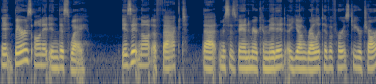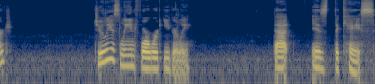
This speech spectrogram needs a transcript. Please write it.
It bears on it in this way. Is it not a fact that Mrs. Vandermeer committed a young relative of hers to your charge? Julius leaned forward eagerly. That is the case,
